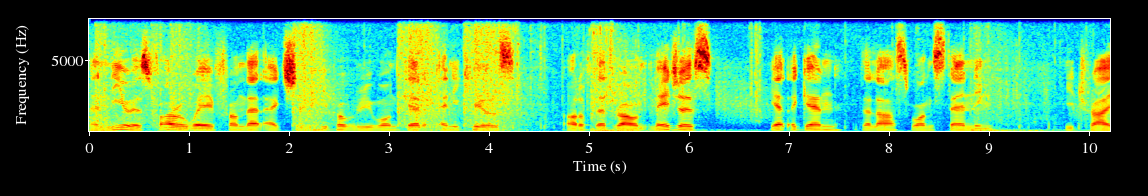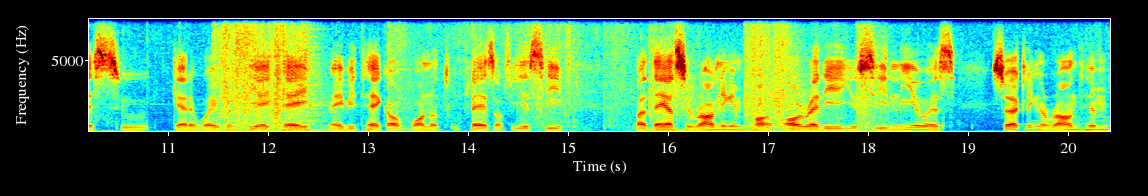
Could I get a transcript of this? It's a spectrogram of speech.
and Neo is far away from that action. He probably won't get any kills out of that round. Major is yet again the last one standing. He tries to get away with the AK, maybe take out one or two players of ESC, but they are surrounding him already. You see Neo is circling around him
